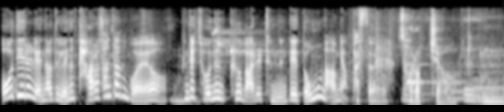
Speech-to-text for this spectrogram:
어디를 내놔도 얘는 다 알아서 한다는 거예요. 근데 저는 그 말을 듣는데 너무 마음이 아팠어요. 서럽죠. 음.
